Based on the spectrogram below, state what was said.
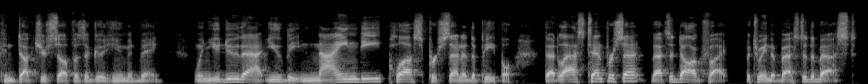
conduct yourself as a good human being. When you do that, you beat 90 plus percent of the people. That last 10%, that's a dogfight between the best of the best.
